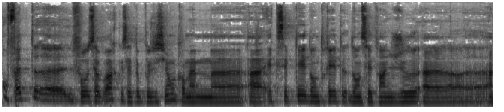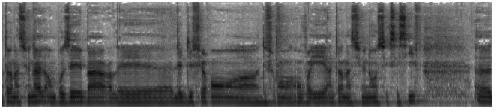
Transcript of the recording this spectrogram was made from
En fait, il faut savoir que cette opposition, quand même, a accepté d'entrer dans cet enjeu international imposé par les, différents envoyés internationaux successifs. Euh,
